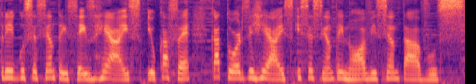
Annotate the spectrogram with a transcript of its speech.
trigo 66 reais e o café R$ 14,69.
